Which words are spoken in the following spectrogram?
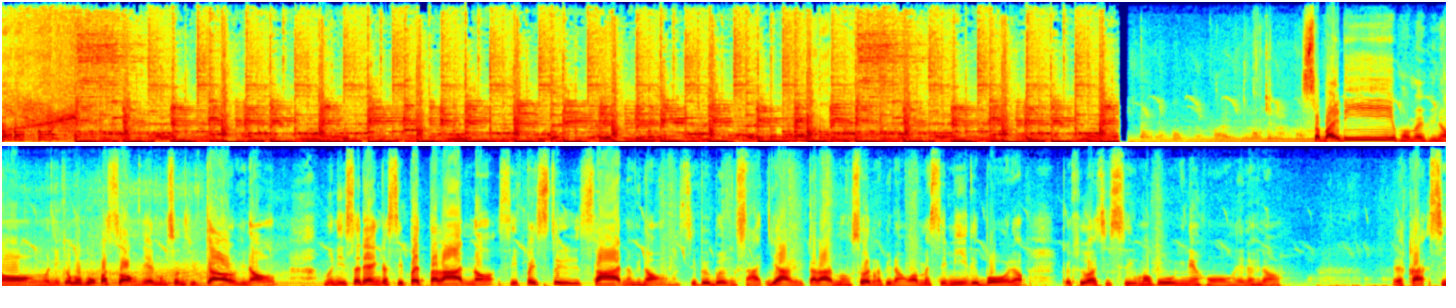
สบายดีพ่อแม่พี่น้อง วันนี้ก็มาพบกับสองเดือนเมืองชนทิพย์เก่าพี่น้องวันนี้แสดงกับสิไปตลาดเนาะสิไปสื่อศาสตร์นะพี่น้องสิไปเบิงศาสตร์อย่างอยู่ตลาดเมืองชนนะพี่น้องว่ามันสิมีหรือบ่เนาะก็คือว่าสิซื้อมาปลูกอยู่ในห้องเลยนะพี่น้องแล้วก็สิ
